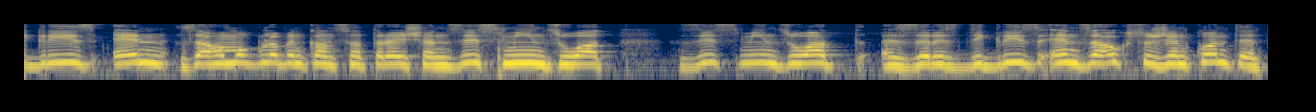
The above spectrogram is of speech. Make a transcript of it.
degrees in the hemoglobin concentration this means what this means what? There is degrees in the oxygen content.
